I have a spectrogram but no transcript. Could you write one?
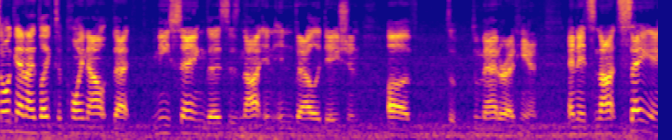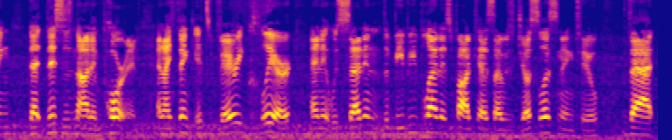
So, again, I'd like to point out that me saying this is not an invalidation of the, the matter at hand. And it's not saying that this is not important. And I think it's very clear, and it was said in the Beep Beep Lettuce podcast I was just listening to, that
